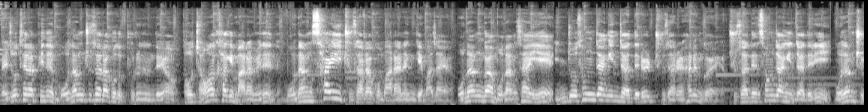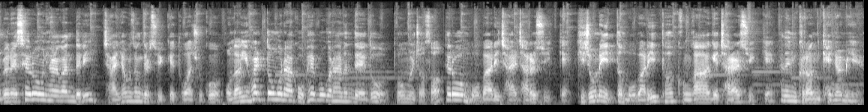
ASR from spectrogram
메조테라피는 모낭 주사라고도 부르는데요. 더 정확하게 말하면은 모낭 사이 주사라고 말하는 게 맞아요. 모낭과 모낭 사이에 인조 성장인자들을 주사를 하는 거예요. 주사된 성장인자들이 모낭 주변의 새로운 혈관들이 잘 형성될 수 있게 도와주고 모낭이 활동을 하고 회복을 하는 데에도 도움을 줘서 새로운 모발이 잘 자랄 수 있게 기존에 있던 모발이 더 건강하게 자랄 수 있게 하는 그런 개념이에요.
